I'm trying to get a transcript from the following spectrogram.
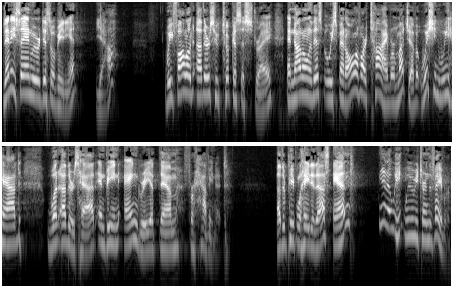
Then he's saying we were disobedient. Yeah. We followed others who took us astray. And not only this, but we spent all of our time, or much of it, wishing we had what others had and being angry at them for having it. Other people hated us, and, you know, we, we returned the favor.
